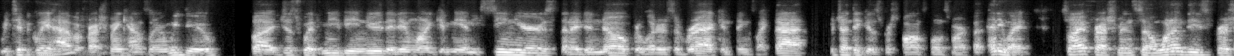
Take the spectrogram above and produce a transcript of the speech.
We typically have a freshman counselor, and we do. But just with me being new, they didn't want to give me any seniors that I didn't know for letters of rec and things like that, which I think is responsible and smart. But anyway, so I have freshmen. So one of these fresh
